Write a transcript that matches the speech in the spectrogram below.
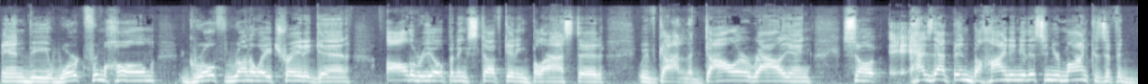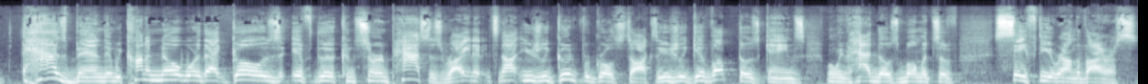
in the work from home, growth runaway trade again, all the reopening stuff getting blasted. We've gotten the dollar rallying. So, has that been behind any of this in your mind? Because if it has been, then we kind of know where that goes if the concern passes, right? It's not usually good for growth stocks. They usually give up those gains when we've had those moments of safety around the virus.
